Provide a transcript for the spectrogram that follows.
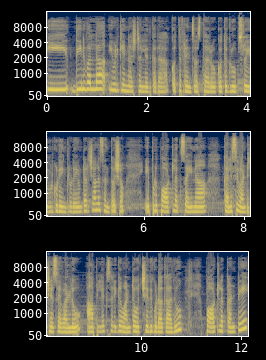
ఈ దీనివల్ల ఈవిడికి ఏం నష్టం లేదు కదా? కొత్త ఫ్రెండ్స్ వస్తారు కొత్త గ్రూప్స్లో ఈవిడ కూడా ఇంక్లూడ్ అయి ఉంటారు. చాలా సంతోషం. ఎప్పుడు పాట్లక్స్ అయినా కలిసి వంట చేసేవాళ్ళు. ఆ పిల్లకి సరిగ్గా వంట వచ్చేది కూడా కాదు. పాట్లక్ అంటే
